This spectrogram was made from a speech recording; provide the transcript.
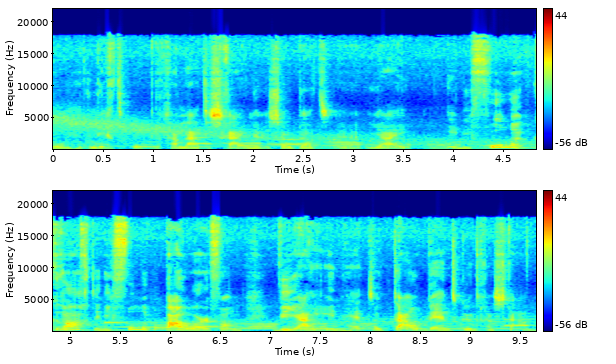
mooi het licht op gaan laten schijnen. Zodat uh, jij in die volle kracht, in die volle power van wie jij in het totaal bent, kunt gaan staan.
